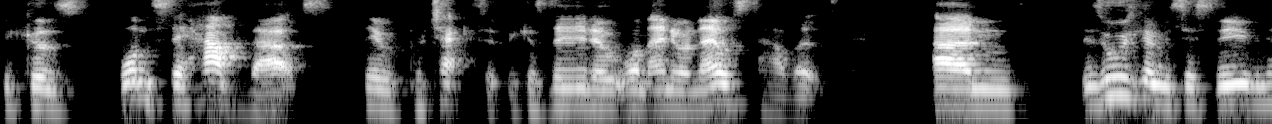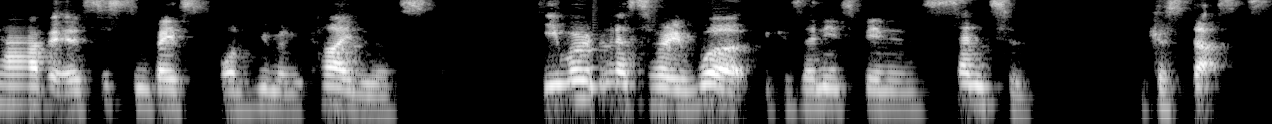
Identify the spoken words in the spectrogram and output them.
Because once they have that, they would protect it because they don't want anyone else to have it. And there's always going to be a system, even have it a system based on human kindness. It won't necessarily work because there needs to be an incentive, because that's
